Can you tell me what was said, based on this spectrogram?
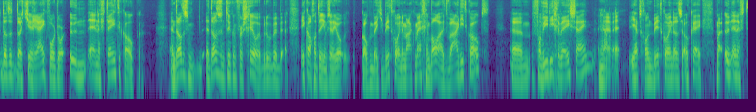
dat, dat je rijk wordt door een NFT te kopen. En dat is, dat is natuurlijk een verschil. Ik bedoel, ik kan gewoon tegen hem zeggen: joh, koop een beetje bitcoin. Dan maakt mij geen bal uit waar die het koopt. Ehm, van wie die geweest zijn. Ja. Eh, je hebt gewoon bitcoin, dat is oké. Maar een NFT,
